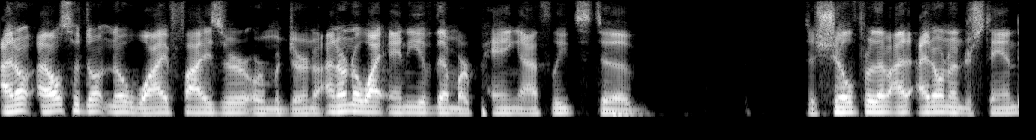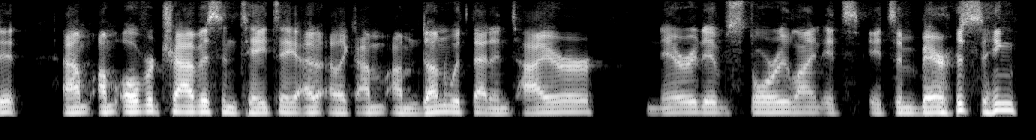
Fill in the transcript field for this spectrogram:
I don't. I also don't know why Pfizer or Moderna. I don't know why any of them are paying athletes to to shill for them. I, I don't understand it. I'm I'm over Travis and Tate. I, I- like I'm I'm done with that entire narrative storyline. It's it's embarrassing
